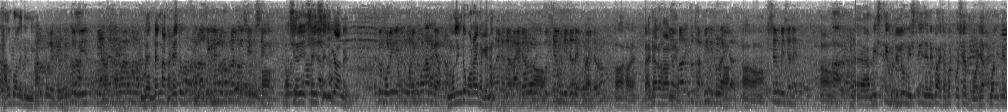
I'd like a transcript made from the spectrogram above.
ভালো কোৱালিটিৰ নেকি? বেন কোৱালিটি একদম বি- বেয়া চেয়া নাপায় আপোনাৰ। বে- বেণ্ড নাথাকে এইটো? অঁ চেৰি চেৰি কাৰণে। মলিংটো কৰাই থাকে ন। হয় হয়। ৰাইডাৰৰ কাৰণে মিস্ত্ৰী সুধিলোঁ মিস্ত্ৰী যেনেকুৱা হিচাপত কৈছে বঢ়িয়া কোৱালিটিৰ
